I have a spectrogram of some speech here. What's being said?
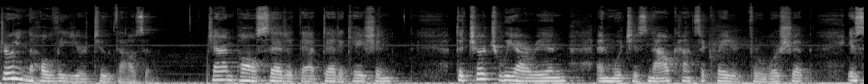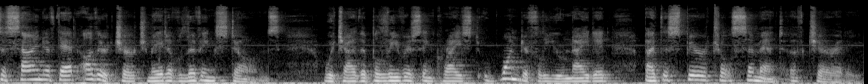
during the Holy Year 2000. John Paul said at that dedication, The church we are in, and which is now consecrated for worship, is a sign of that other church made of living stones, which are the believers in Christ wonderfully united by the spiritual cement of charity.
